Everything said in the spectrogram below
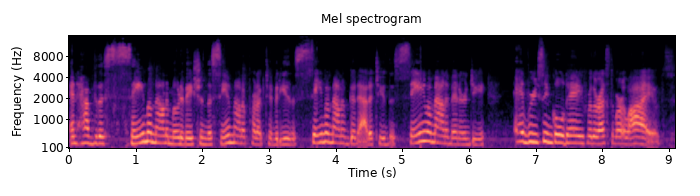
and have the same amount of motivation, the same amount of productivity, the same amount of good attitude, the same amount of energy every single day for the rest of our lives.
